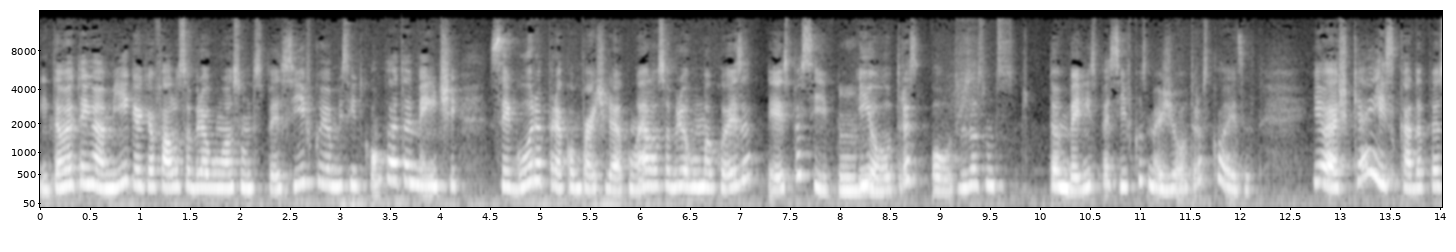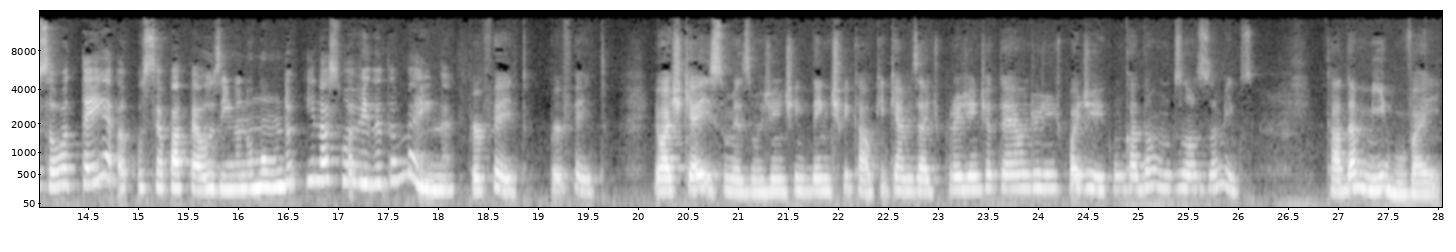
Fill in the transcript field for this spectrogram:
Então eu tenho amiga que eu falo sobre algum assunto específico e eu me sinto completamente segura para compartilhar com ela sobre alguma coisa específica. E outras, outros assuntos também específicos, mas de outras coisas. E eu acho que é isso, cada pessoa tem o seu papelzinho no mundo e na sua vida também, né? Perfeito, perfeito. Eu acho que é isso mesmo, a gente identificar o que que é amizade pra gente até onde a gente pode ir com cada um dos nossos amigos. Cada amigo vai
